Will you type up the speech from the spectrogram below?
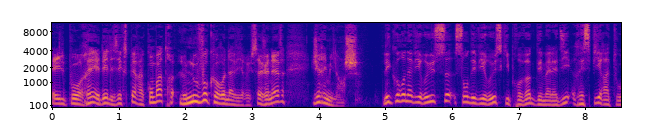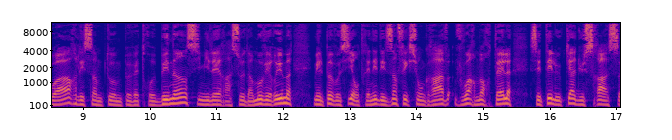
et il pourrait aider les experts à combattre le nouveau coronavirus. À Genève, Jérémy Lanche. Les coronavirus sont des virus qui provoquent des maladies respiratoires. Les symptômes peuvent être bénins, similaires à ceux d'un mauvais rhume, mais ils peuvent aussi entraîner des infections graves, voire mortelles. C'était le cas du SRAS.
